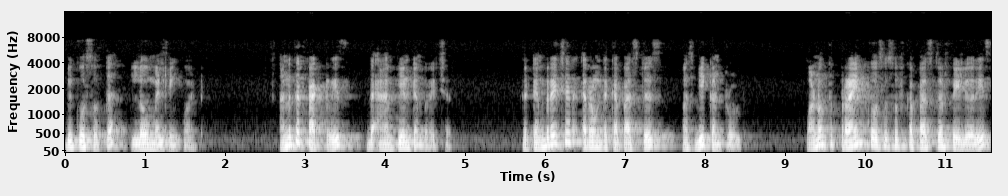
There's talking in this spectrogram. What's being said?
because of the low melting point. Another factor is the ambient temperature. The temperature around the capacitors must be controlled. One of the prime causes of capacitor failure is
